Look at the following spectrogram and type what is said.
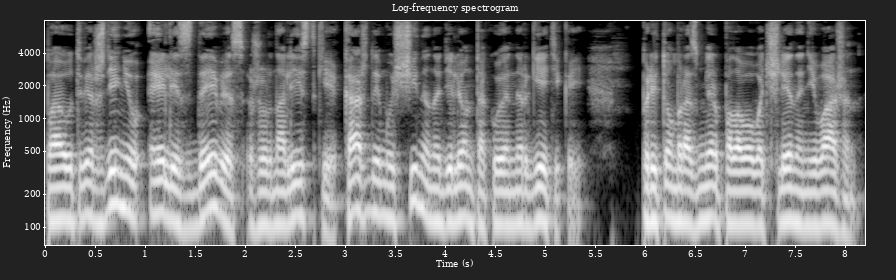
По утверждению Элис Дэвис, журналистки, каждый мужчина наделен такой энергетикой. Притом размер полового члена не важен.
